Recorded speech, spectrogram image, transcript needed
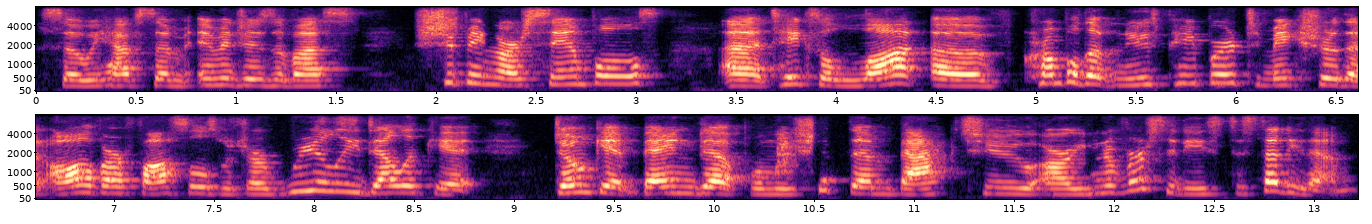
So we have some images of us shipping our samples. Uh, it takes a lot of crumpled up newspaper to make sure that all of our fossils, which are really delicate, don't get banged up when we ship them back to our universities to study them.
